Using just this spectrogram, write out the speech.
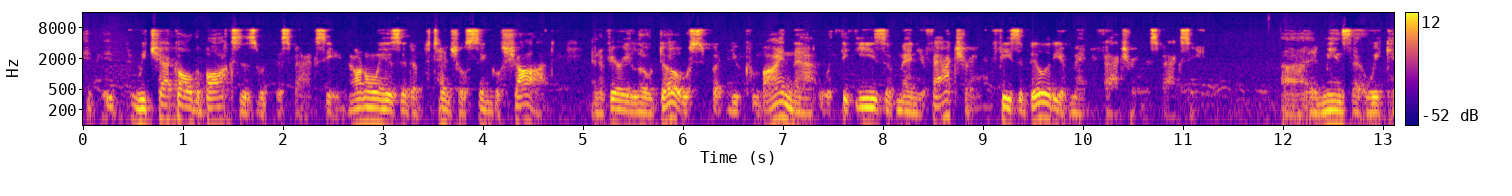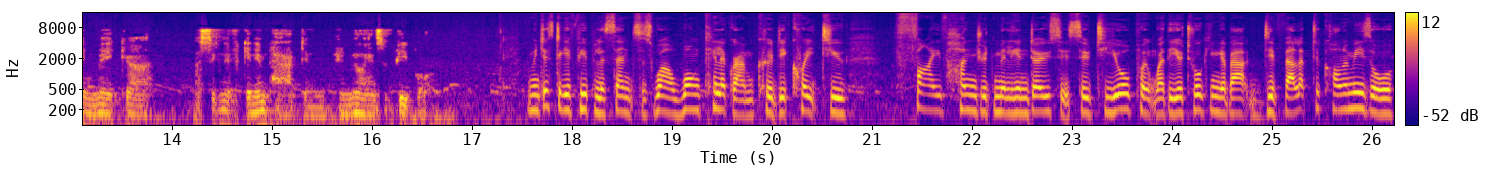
it, it, we check all the boxes with this vaccine. Not only is it a potential single shot and a very low dose, but you combine that with the ease of manufacturing and feasibility of manufacturing this vaccine. Uh, it means that we can make uh, a significant impact in, in millions of people. I mean, just to give people a sense as well, one kilogram could equate to 500 million doses. So, to your point, whether you're talking about developed economies or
